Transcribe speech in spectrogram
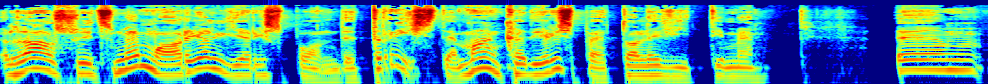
L'Auschwitz Memorial gli risponde triste, manca di rispetto alle vittime. Ehm,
